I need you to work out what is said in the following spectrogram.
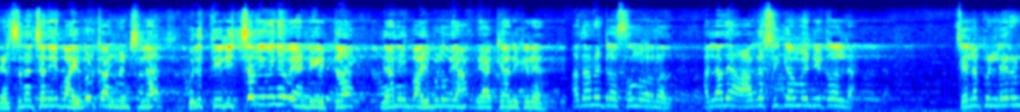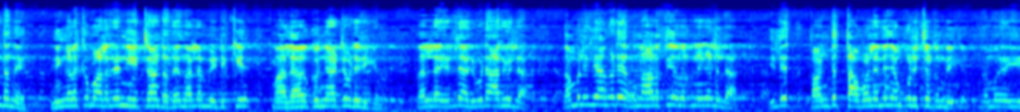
നെൽസൺ അച്ഛൻ ഈ ബൈബിൾ കൺവെൻഷനിൽ ഒരു തിരിച്ചറിവിന് വേണ്ടിയിട്ട് ഞാൻ ഈ ബൈബിൾ വ്യാഖ്യാനിക്കണേ. അതാണ് ഡ്രസ് എന്ന് പറഞ്ഞത്. അല്ലാതെ ആകർഷിക്കാൻ വേണ്ടിയിട്ടല്ല ചില പിള്ളേരുണ്ടെന്നേ നിങ്ങളൊക്കെ വളരെ നീറ്റാണ്ട് അതെ നല്ല മിടിക്ക് മാലാകുഞ്ഞായിട്ട് ഇവിടെ ഇരിക്കുന്നു. നല്ല എല്ലാവരും ഇവിടെ ആരുമില്ല. നമ്മളില്ലേ അങ്ങടെ എറണാകുളത്ത് ചെന്നിട്ടുണ്ടെങ്കിലല്ല ഇല്ലേ പണ്ട് തവളനെ ഞാൻ പൊളിച്ചിട്ടുണ്ട്. നമ്മൾ നമ്മ ഈ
